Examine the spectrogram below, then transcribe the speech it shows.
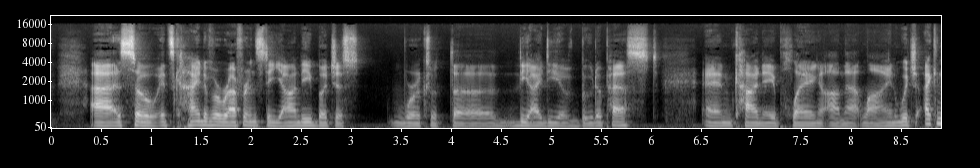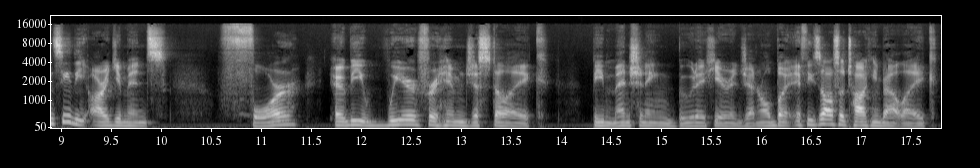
uh, so it's kind of a reference to Yandi, but just works with the the idea of Budapest and Kanye playing on that line, which I can see the arguments for. It would be weird for him just to like be mentioning Buddha here in general, but if he's also talking about like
